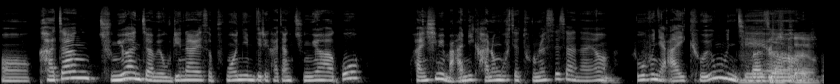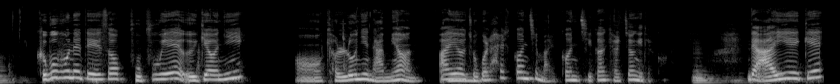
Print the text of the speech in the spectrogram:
어, 가장 중요한 점이 우리나라에서 부모님들이 가장 중요하고 관심이 많이 가는 곳에 돈을 쓰잖아요. 음. 그 부분이 아이 교육 문제예요. 맞아요. 맞아요. 그 부분에 대해서 부부의 의견이 어, 결론이 나면 파이어족을 할 건지 말 건지가 결정이 될 것 같아요. 음. 근데 아이에게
